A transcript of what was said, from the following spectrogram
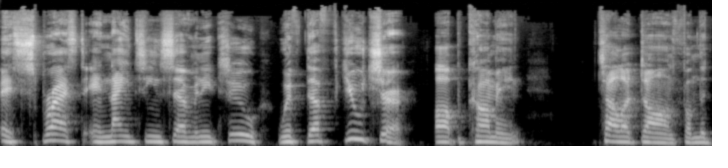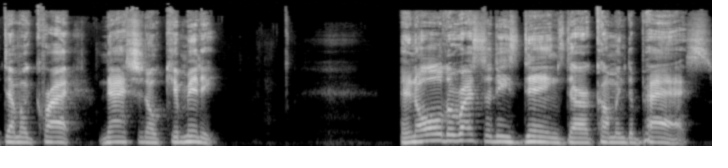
expressed in 1972 with the future upcoming telethon from the Democrat National Committee. And all the rest of these things that are coming to pass.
